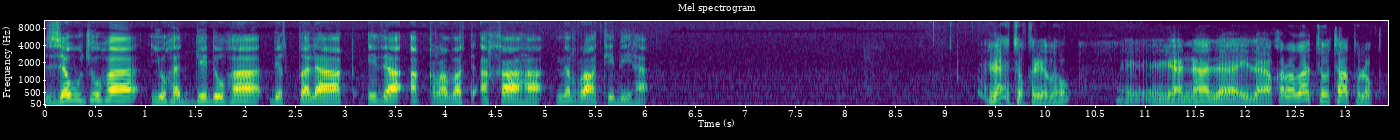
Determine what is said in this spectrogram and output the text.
زوجها يهددها بالطلاق إذا أقرضت أخاها من راتبها. لا تقرضه لأن هذا إذا أقرضته تطلق.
